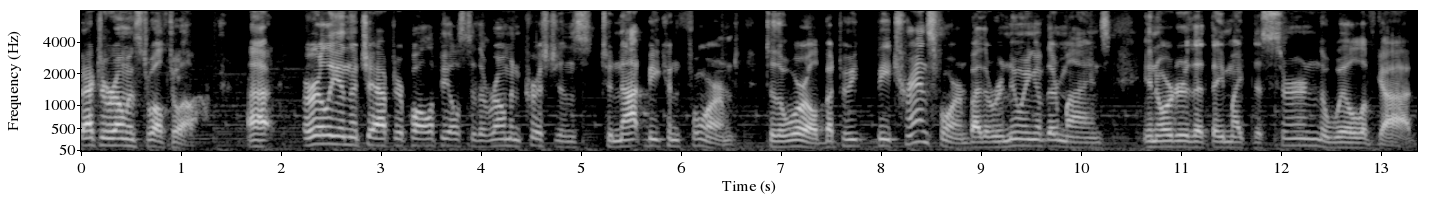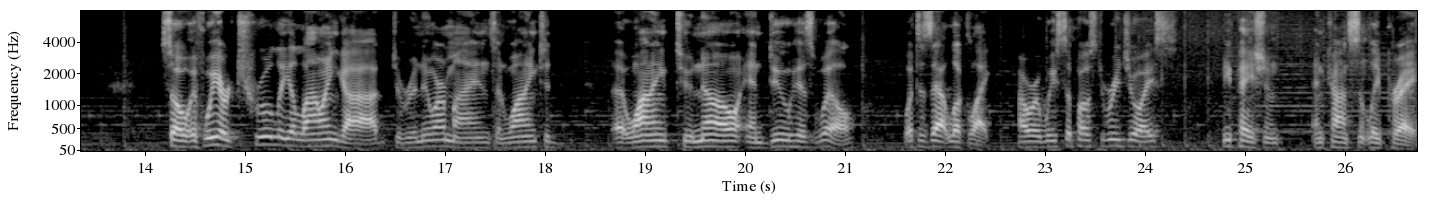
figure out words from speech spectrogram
back to Romans 12 12. Uh, early in the chapter, Paul appeals to the Roman Christians to not be conformed to the world, but to be transformed by the renewing of their minds in order that they might discern the will of God. So, if we are truly allowing God to renew our minds and wanting to, uh, wanting to know and do His will, what does that look like? How are we supposed to rejoice, be patient, and constantly pray?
